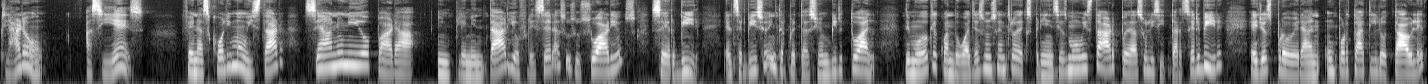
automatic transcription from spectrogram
Claro, así es. Fenascol y Movistar se han unido para implementar y ofrecer a sus usuarios servir el servicio de interpretación virtual, de modo que cuando vayas a un centro de experiencias Movistar puedas solicitar servir, ellos proveerán un portátil o tablet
